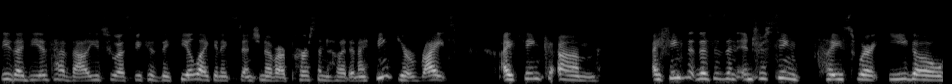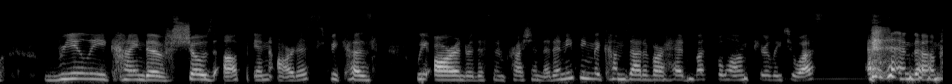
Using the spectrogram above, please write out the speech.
these ideas have value to us because they feel like an extension of our personhood. And I think you're right. I think um, I think that this is an interesting place where ego really kind of shows up in artists because we are under this impression that anything that comes out of our head must belong purely to us. And um,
